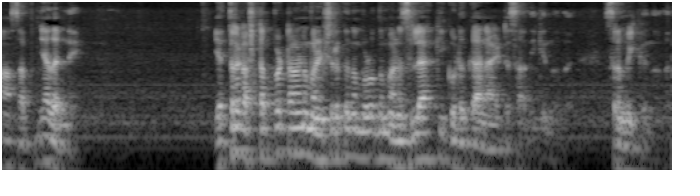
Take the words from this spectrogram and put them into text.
ആ സംജ്ഞ തന്നെ എത്ര കഷ്ടപ്പെട്ടാണ് മനുഷ്യർക്ക് നമ്മളൊന്ന് മനസ്സിലാക്കി കൊടുക്കാനായിട്ട് സാധിക്കുന്നത് ശ്രമിക്കുന്നത്.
